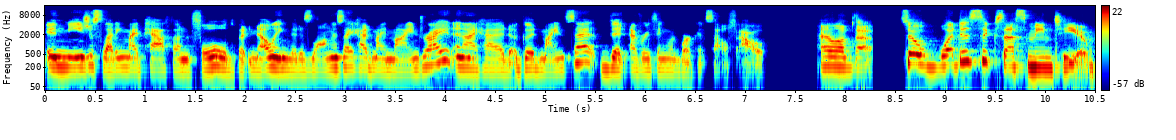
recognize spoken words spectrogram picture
in me just letting my path unfold, but knowing that as long as I had my mind right and I had a good mindset, that everything would work itself out. I love that. So, what does success mean to you?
